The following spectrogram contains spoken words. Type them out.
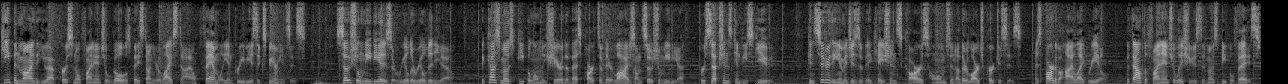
Keep in mind that you have personal financial goals based on your lifestyle, family, and previous experiences. Social media is a reel to reel video. Because most people only share the best parts of their lives on social media, perceptions can be skewed. Consider the images of vacations, cars, homes, and other large purchases as part of a highlight reel, without the financial issues that most people face.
